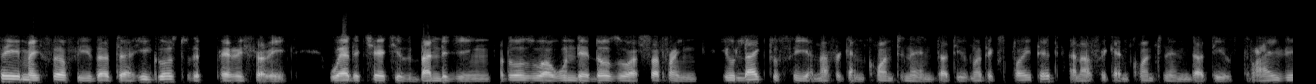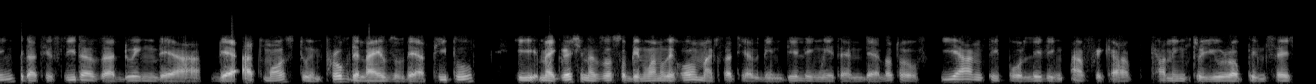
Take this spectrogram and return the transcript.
say myself is that uh, he goes to the periphery where the church is bandaging those who are wounded, those who are suffering. He would like to see an African continent that is not exploited, an African continent that is thriving, that his leaders are doing their, their utmost to improve the lives of their people, migration has also been one of the hallmarks that he has been dealing with, and a lot of young people leaving Africa coming to Europe in search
